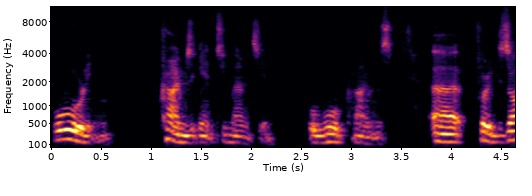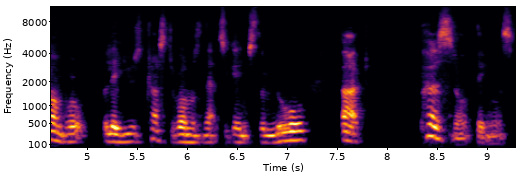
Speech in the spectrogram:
appalling crimes against humanity or war crimes. Uh, for example, they used cluster bombs, and that's against the law, but personal things.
